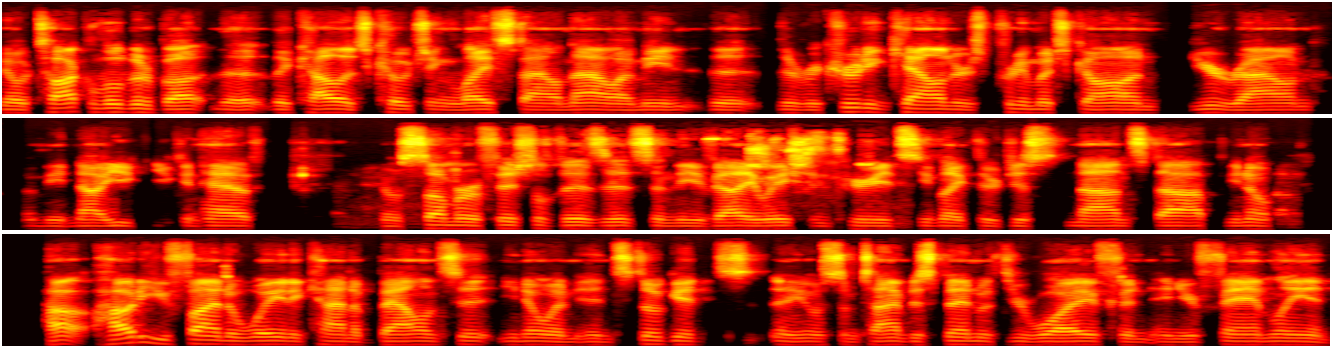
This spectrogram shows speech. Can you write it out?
know, talk a little bit about the the college coaching lifestyle now. I mean, the the recruiting calendar is pretty much gone year round. I mean, now you you can have you know summer official visits and the evaluation periods seem like they're just nonstop. You know, how how do you find a way to kind of balance it you know and, and still get you know some time to spend with your wife and, and your family and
